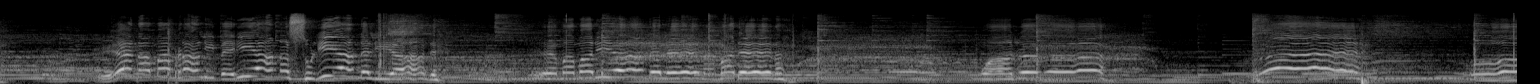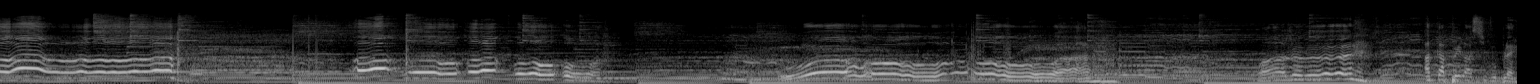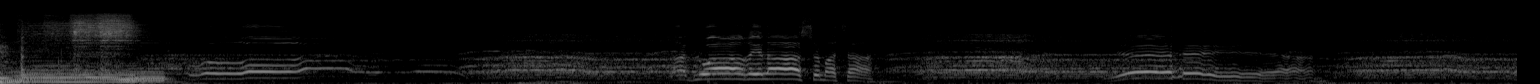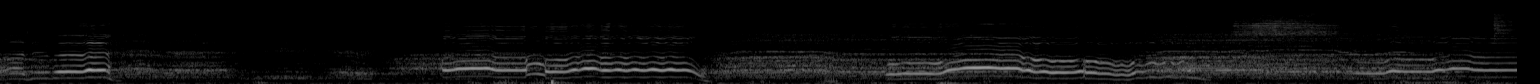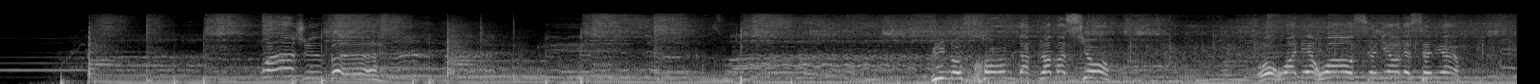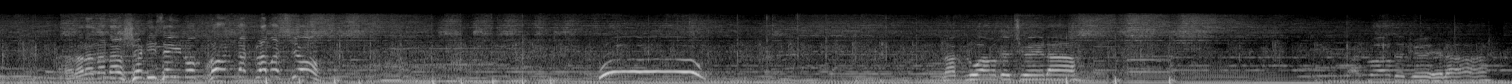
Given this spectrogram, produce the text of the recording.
Ena mabra liberiana suliande liande. E mama diande lena madena. Moi je veux. Acapella s'il vous plaît. La gloire est là ce matin. Je veux une offrande d'acclamation au roi des rois, au Seigneur des seigneurs. Non, je disais une offrande d'acclamation. La gloire de Dieu est là. La gloire de Dieu est là.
